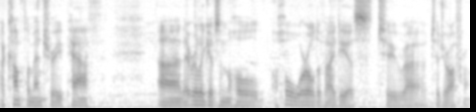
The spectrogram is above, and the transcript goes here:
a, a complementary path that really gives them a whole, a whole world of ideas to, uh, to draw from.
